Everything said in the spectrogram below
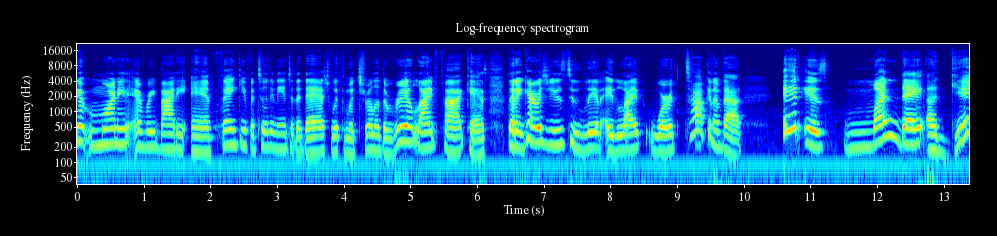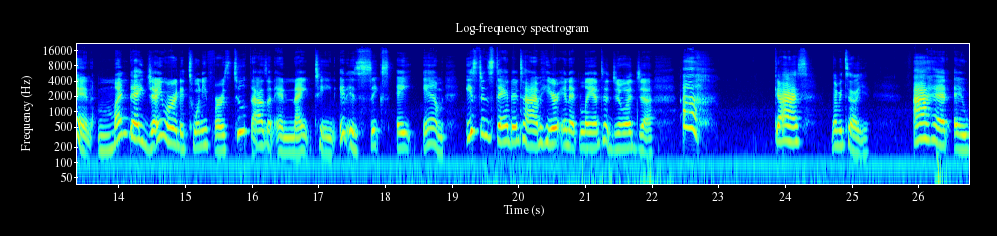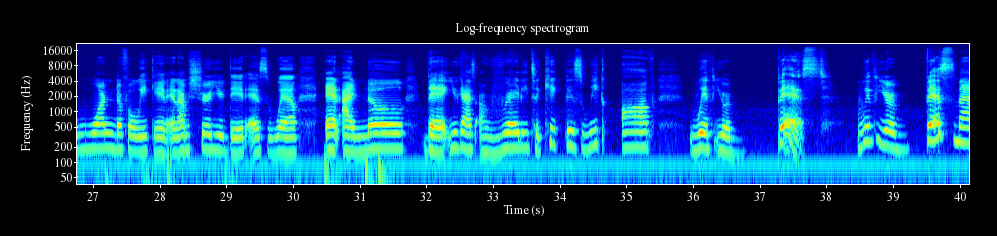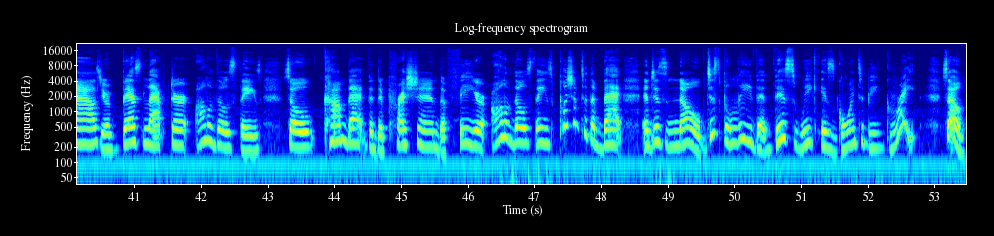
Good morning, everybody, and thank you for tuning in to the Dash with Matrilla, the real life podcast that encourages you to live a life worth talking about. It is Monday again, Monday, January the 21st, 2019. It is 6 a.m. Eastern Standard Time here in Atlanta, Georgia. Ah, guys, let me tell you. I had a wonderful weekend, and I'm sure you did as well. And I know that you guys are ready to kick this week off with your best, with your best smiles, your best laughter, all of those things. So combat the depression, the fear, all of those things. Push them to the back and just know, just believe that this week is going to be great. So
